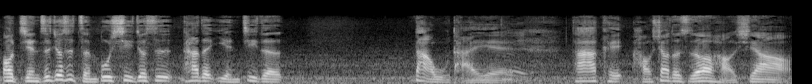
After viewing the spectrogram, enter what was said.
哦，简直就是整部戏就是他的演技的大舞台耶。对他可以好笑的时候好笑，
